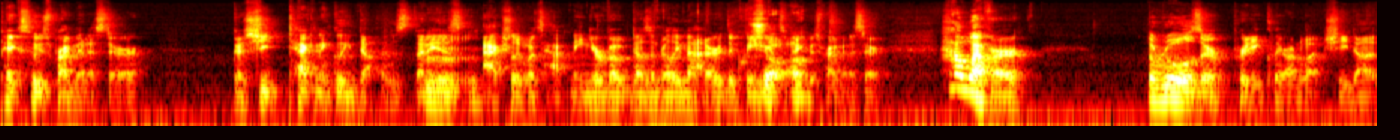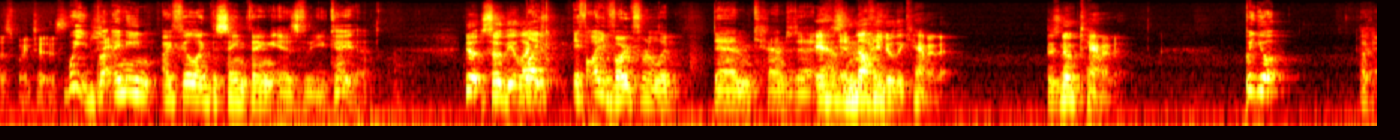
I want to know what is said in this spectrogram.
picks who's prime minister, because she technically does. That mm-hmm. is actually what's happening. Your vote doesn't really matter. The queen gets to Sure. pick who's prime minister. However, the rules are pretty clear on what she does, which is Wait, but I mean, I feel like the same thing is for the UK then. Yeah, so the elect Like, if I vote for a Lib Dem candidate, it has nothing my- to do with the candidate. There's no candidate. But you're okay.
